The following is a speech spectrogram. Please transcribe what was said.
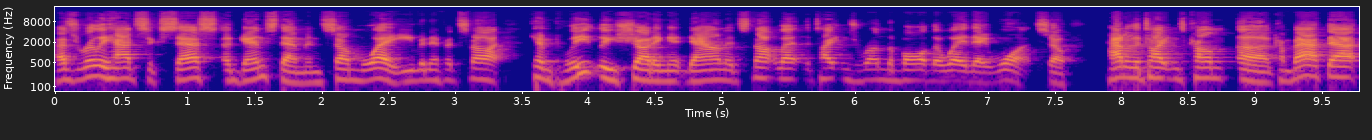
has really had success against them in some way, even if it's not completely shutting it down. It's not letting the Titans run the ball the way they want. So, how do the Titans come uh, combat that?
